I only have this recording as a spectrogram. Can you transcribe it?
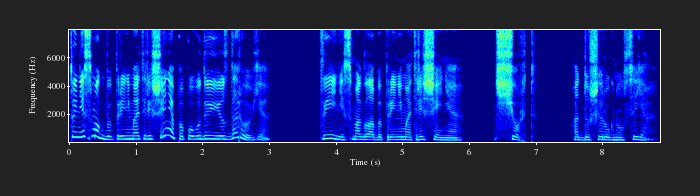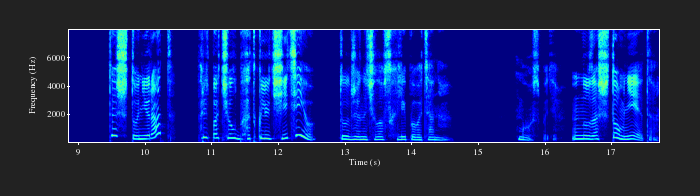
то не смог бы принимать решения по поводу ее здоровья. Ты не смогла бы принимать решения. Черт! От души ругнулся я. Ты что, не рад? Предпочел бы отключить ее? Тут же начала всхлипывать она. Господи, ну за что мне это?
